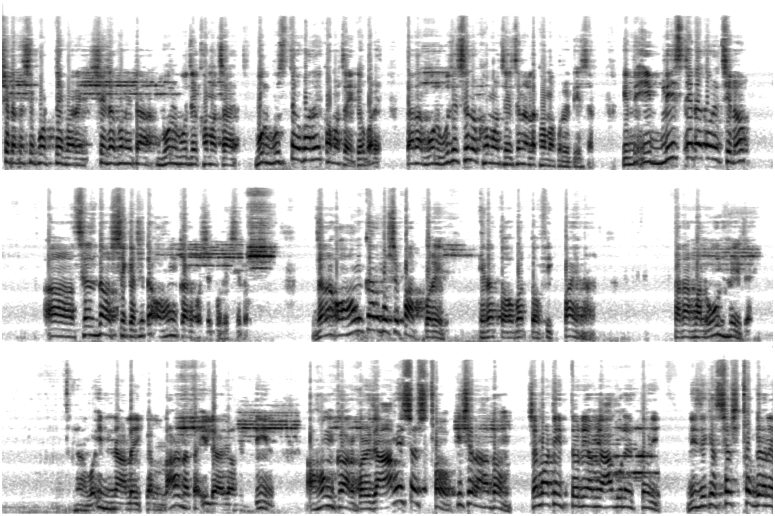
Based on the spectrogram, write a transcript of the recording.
সেটাতে সে পড়তে পারে। সে যখন এটা ভুল বুঝে ক্ষমা চায় ভুল বুঝতেও পারে ক্ষমা চাইতেও পারে। তারা ভুল বুঝেছিল ক্ষমা চেয়েছেন আল্লাহ ক্ষমা করে দিয়েছেন। কিন্তু ইবলিস যেটা করেছিল আহ সেজদা অস্বীকার সেটা অহংকার বসে করেছিল। যারা অহংকার বসে পাপ করে এরা তো আবার তফিক পায় না। তারা মালউন হয়ে যায়। হ্যাঁ, ইন্না আলাইকাল লানাতা ইলা ইয়াউমিদ্দিন। অহংকার করে যে আমি শ্রেষ্ঠ, কিসের আদম? সে মাটির তৈরি, আমি আগুনের তৈরি। নিজেকে শ্রেষ্ঠ জ্ঞানে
